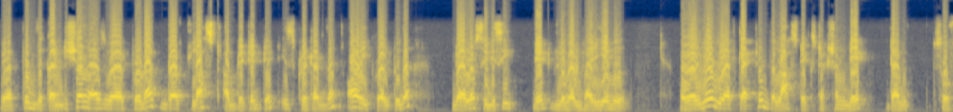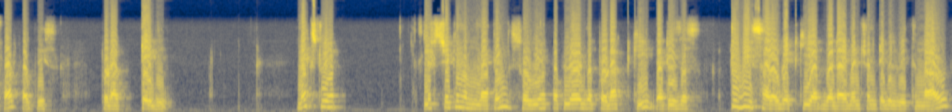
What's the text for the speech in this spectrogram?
we have put the condition as where product dot last updated date is greater than or equal to the dollar $cdc date global variable. Over here, we have captured the last extraction date done so far for this product table. Next, we have let's check in the mapping. So we have populated the product key. That is a to be surrogate key of the dimension table with null.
